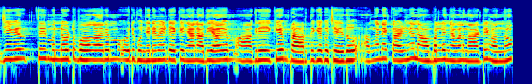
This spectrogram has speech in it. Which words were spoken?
ജീവിതത്തിൽ മുന്നോട്ട് പോകാനും ഒരു കുഞ്ഞിന് വേണ്ടിയൊക്കെ ഞാൻ അതിയായും ആഗ്രഹിക്കുകയും പ്രാർത്ഥിക്കുകയൊക്കെ ചെയ്തു. അങ്ങനെ കഴിഞ്ഞ നവംബറിൽ ഞങ്ങൾ നാട്ടിൽ വന്നു.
